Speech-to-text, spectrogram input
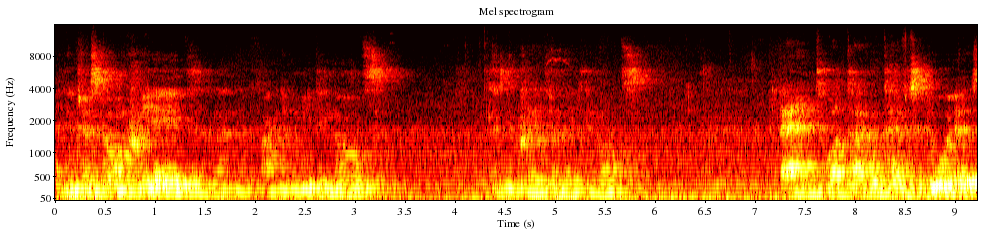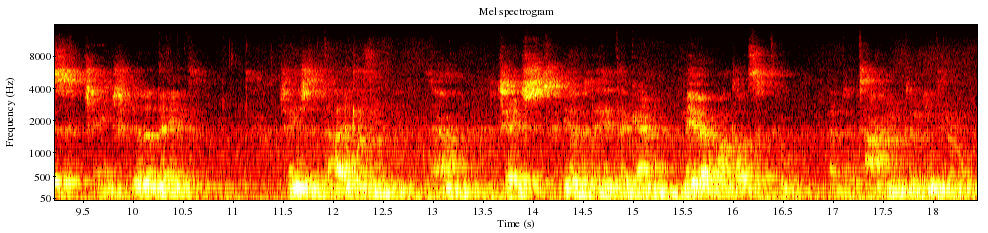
And you just go and create, and then you find your meeting notes, and you create your meeting notes. And what I would have to do is change the date, change the title, yeah, change here the date again. Maybe I want also to have the time in the meeting room.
